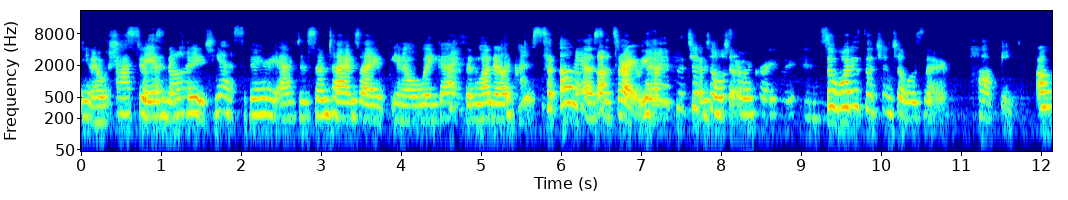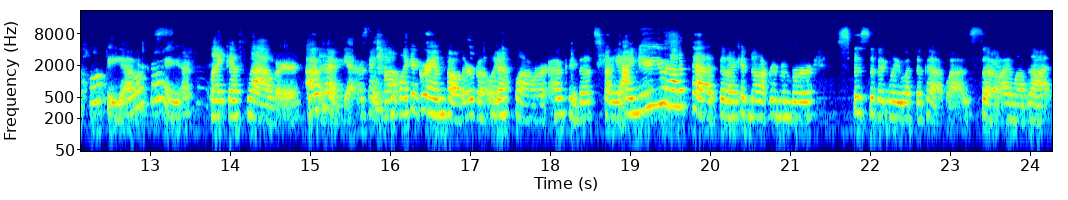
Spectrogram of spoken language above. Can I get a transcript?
you know, she Active stays in night. cage. Yes, very active. Sometimes I, you know, wake up and wonder, like, what is? Oh, yes, that's right. We have the chinchilla's chinchilla. going crazy. So, what is the chinchilla's name? poppy, Oh, Poppy. Oh, okay. Okay. like a flower. Okay. yes. Okay. Not like a grandfather, but like No. a flower. Okay, that's funny. I knew you had a pet, but I could not remember specifically what the pet was. So I love that.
